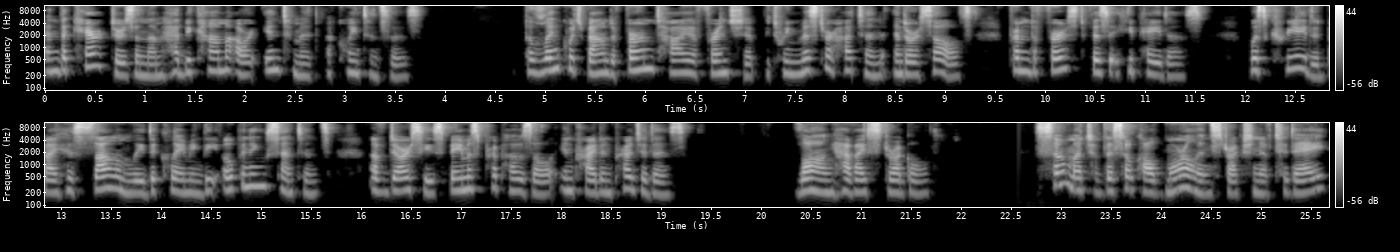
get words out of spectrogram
and the characters in them had become our intimate acquaintances. The link which bound a firm tie of friendship between Mr. Hutton and ourselves from the first visit he paid us, was created by his solemnly declaiming the opening sentence of Darcy's famous proposal in Pride and Prejudice Long have I struggled. So much of the so called moral instruction of today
